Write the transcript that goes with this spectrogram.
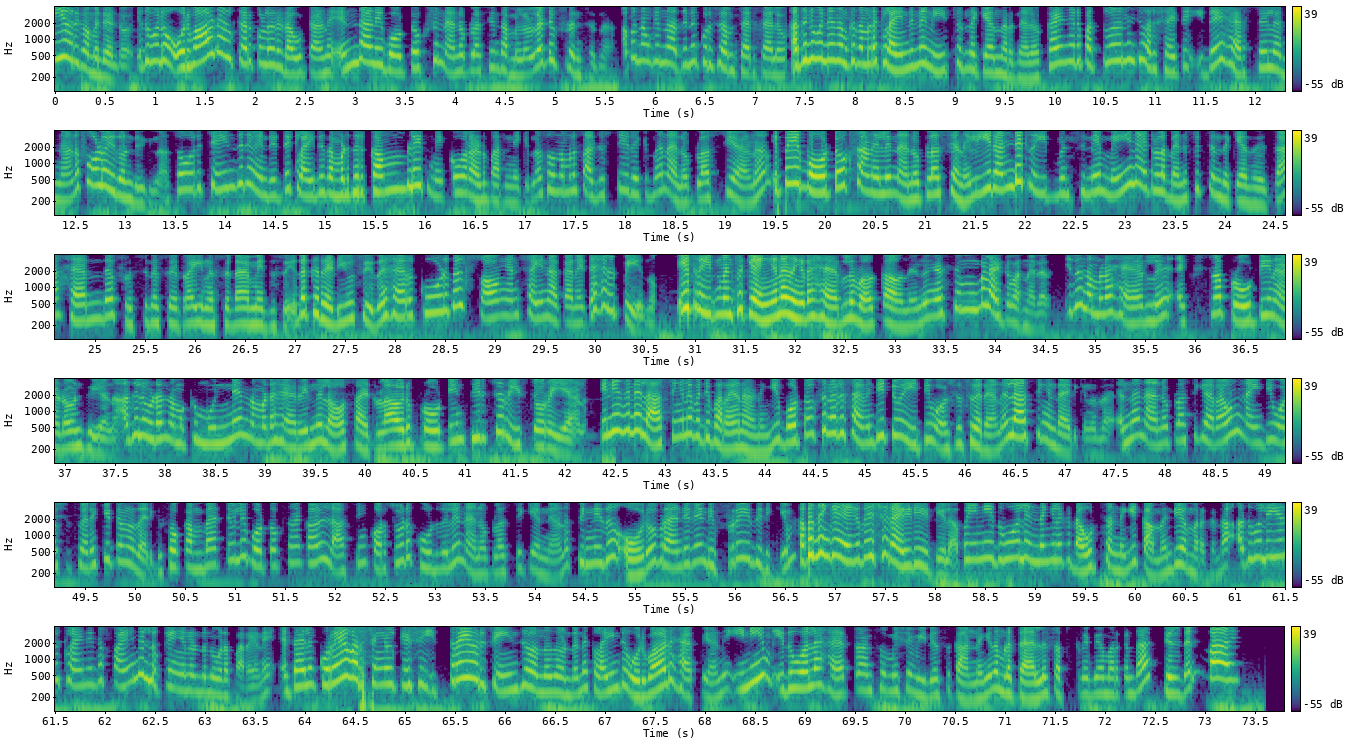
ഈ ഒരു കമന്റ് ഉണ്ടോ? ഇതുപോലെ ഒരുപാട് ആൾക്കാർക്കുള്ള ഒരു ഡൗട്ടാണ് എന്താണ് ഈ ബോട്ടോക്സും നാനോപ്ലാസ്റ്റിയും തമ്മിലുള്ള ഡിഫറൻസ് എന്ന്. അപ്പൊ നമുക്ക് ഇന്ന് അതിനെ കുറിച്ച് സംസാരിച്ചാലോ? അതിനു മുന്നേ നമുക്ക് നമ്മുടെ ക്ലയന്റിന്റെ നീഡ്സ് എന്തൊക്കെയാണെന്ന് അറിഞ്ഞാലോ? കഴിഞ്ഞ ഒരു പത്ത് പതിനഞ്ച് വർഷമായിട്ട് ഇതേ ഹെയർ സ്റ്റൈൽ തന്നെയാണ് ഫോളോ ചെയ്തുകൊണ്ടിരിക്കുന്നത് സോ ഒരു ചേഞ്ചിന് വേണ്ടിയിട്ട് ക്ലയന്റ് നമ്മുടെ ഒരു കംപ്ലീറ്റ് മേക്ക് ഓവർ ആണ് പറഞ്ഞിരിക്കുന്നത് സോ നമ്മൾ സജസ്റ്റ് ചെയ്തേക്കുന്നത് നാനോപ്ലാസ്റ്റി ആണ്. ഇപ്പൊ ഈ ബോട്ടോക്സ് ആണെങ്കിലും നാനോപ്ലാസ്റ്റി ആണെങ്കിലും ഈ രണ്ട് ട്രീറ്റ്മെന്റ്സിന്റെ മെയിൻ ആയിട്ടുള്ള ബെനിഫിറ്റ്സ് എന്തൊക്കെയാന്ന് വെച്ചാൽ ഹെയറിന്റെ ഫ്രിസിനെസ് ഡ്രൈനെസ് ഡാമേജസ് ഇതൊക്കെ റെഡ്യൂസ് ചെയ്ത് ഹെയർ കൂടുതൽ സ്ട്രോങ് ആൻഡ് ഷൈൻ ആക്കാനായിട്ട് ഹെൽപ്പ് ചെയ്യുന്നു. ഈ ട്രീറ്റ്മെന്റ്സ് ഒക്കെ എങ്ങനെ നിങ്ങളുടെ ഹെയറിൽ വർക്ക് ആവുന്നതെന്ന് ഞാൻ സിമ്പിൾ ആയിട്ട് പറഞ്ഞുതരാം. ഇത് നമ്മുടെ ഹെയറിൽ എക്സ്ട്രാ പ്രോട്ടീൻ ആഡ് ഓൺ ചെയ്യാണ്. അതിലൂടെ നമുക്ക് മുന്നേ നമ്മുടെ ഹെയറിൽ നിന്ന് ലോസ് ആയിട്ടുള്ള ആ ഒരു പ്രോട്ടീൻ തിരിച്ച് റീസ്റ്റോർ ചെയ്യാണ്. ഇനി ഇതിന്റെ ലാസ്റ്റിങ്ങിനെ പറ്റി പറയാനാണെങ്കിൽ ബോട്ടോക്സിന് ഒരു സെവന്റി ടു എയ്റ്റി വാഷസ് വരെയാണ് ലാസ്റ്റിംഗ് ഉണ്ടായിരിക്കുന്നത്. എന്നാൽ നാനോപ്ലാസ്റ്റിക് അറൌണ്ട് നയന്റി വാഷസ് വരെ കിട്ടുന്നതായിരിക്കും. സോ കമ്പാരിറ്റീവ്ലി ബോട്ടോക്സിനേക്കാൾ ലാസ്റ്റിംഗ് കുറച്ചുകൂടെ കൂടുതൽ നാനോപ്ലാസ്റ്റിക് തന്നെയാണ്. പിന്നെ ഇത് ഓരോ ബ്രാൻഡിനെയും ഡിഫർ ചെയ്തിരിക്കും. അപ്പൊ നിങ്ങൾക്ക് ഏകദേശം ഒരു ഐഡിയ കിട്ടിയല്ലോ. അപ്പൊ ഇനി ഇതുപോലെ എന്തെങ്കിലുമൊക്കെ ഡൗട്ട്സ് ഉണ്ടെങ്കിൽ കമന്റ് ചെയ്യാൻ മറക്കണ്ട. അതുപോലെ ഈ ഒരു ക്ലൈന്റിന്റെ ഫൈനൽ ലുക്ക് എങ്ങനെയുണ്ടെന്ന് കൂടെ പറയണേ. എന്തായാലും കുറെ വർഷങ്ങൾക്ക് ശേഷം ഇത്രയും ഒരു ചേഞ്ച് വന്നതുകൊണ്ട് തന്നെ ക്ലൈന്റ് ഒരുപാട് ഹാപ്പിയാണ് ഇനിയും ഇതുപോലെ ഹെയർ ട്രാൻസ്ഫോർമേഷൻ വീഡിയോസ് കാണണമെങ്കിൽ നമ്മുടെ ചാനൽ സബ്സ്ക്രൈബ് ചെയ്യാൻ മറക്കണ്ട. Till then bye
